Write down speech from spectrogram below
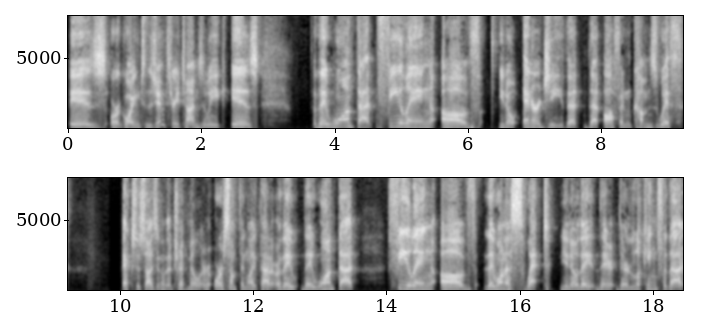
is or going to the gym three times a week is they want that feeling of you know energy that that often comes with exercising on the treadmill or, or something like that. Or they they want that feeling of they want to sweat you know they they're they're looking for that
